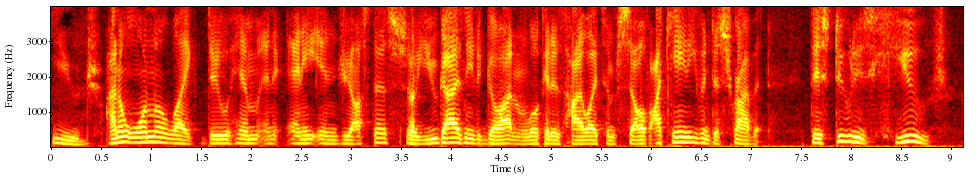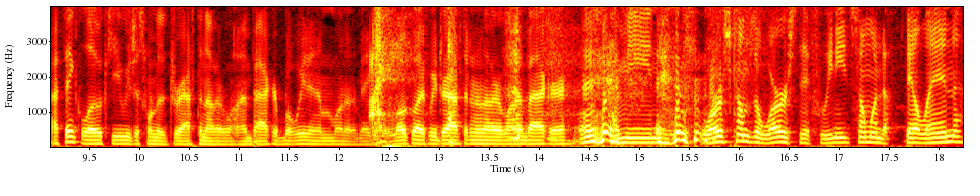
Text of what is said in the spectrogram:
Huge. I don't want to like do him an, any injustice, so you guys need to go out and look at his highlights himself. I can't even describe it. This dude is huge. I think low key we just wanted to draft another linebacker, but we didn't want to make it look like we drafted another linebacker. I mean, worst comes to worst, if we need someone to fill in,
